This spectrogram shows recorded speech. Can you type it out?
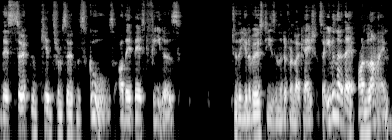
there's certain kids from certain schools are their best feeders to the universities in the different locations. So even though they're online,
